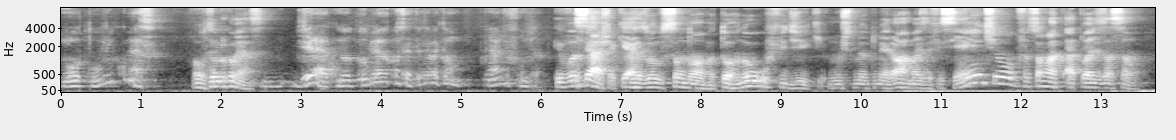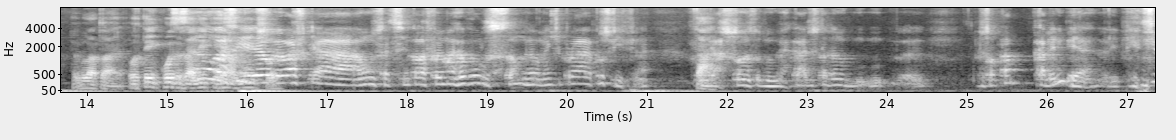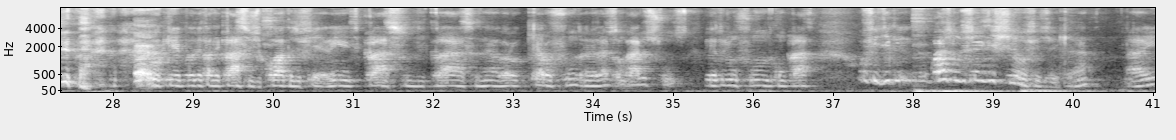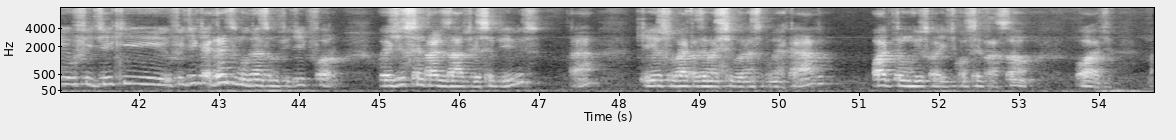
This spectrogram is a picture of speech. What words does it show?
Em outubro começa. Outubro começa. Direto. Em outubro com certeza vai ter um punhado de fundo já. E você acha que a resolução nova tornou o FDIC um instrumento melhor, mais eficiente ou foi só uma atualização regulatória? Ou tem coisas ali Não, que assim, realmente... eu, eu acho que a 175 ela foi uma revolução realmente para os FIF, né? Tá. Fundo de ações, tudo no mercado, isso está dando. eh, O pessoal está cabelo em pé, ali perdido. Porque poder fazer classes de cota diferentes, classe de classes, né? Agora o que era o fundo, na verdade, são vários fundos dentro de um fundo com classe. O FDIC, quase tudo isso já existia no FDIC, né? Aí o FDIC, o FDIC, as grandes mudanças no FDIC foram o registro centralizado de recebíveis, tá? que isso vai trazer mais segurança para o mercado. Pode ter um risco aí de concentração? Pode,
